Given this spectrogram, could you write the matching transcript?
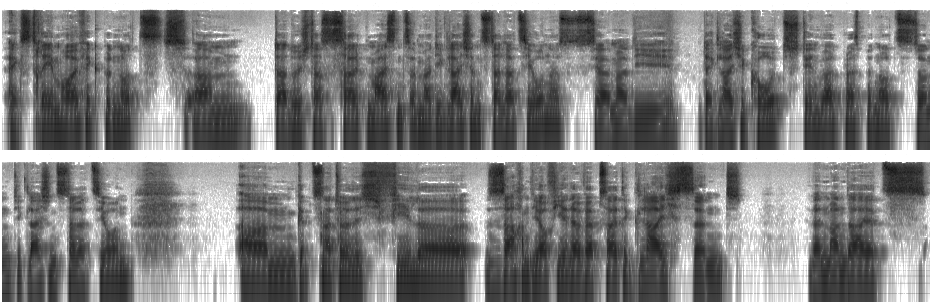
extrem häufig benutzt. Ähm, dadurch, dass es halt meistens immer die gleiche Installation ist, ist ja immer die, der gleiche Code, den WordPress benutzt und die gleiche Installation ähm, gibt es natürlich viele Sachen, die auf jeder Webseite gleich sind. Wenn man da jetzt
